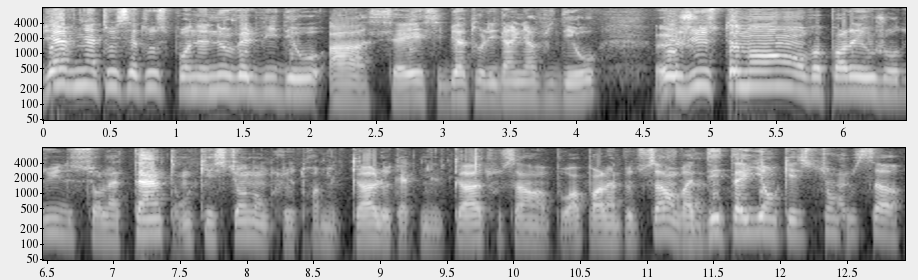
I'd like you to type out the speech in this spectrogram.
Bienvenue à tous et à tous pour une nouvelle vidéo. Ah, ça y est, c'est bientôt les dernières vidéos. Euh, justement, on va parler aujourd'hui sur la teinte en question, donc le 3000K, le 4000K, tout ça. On va pouvoir parler un peu de tout ça. On va détailler en question tout ça.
